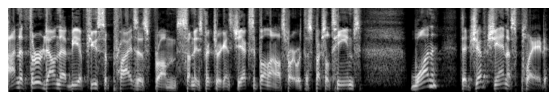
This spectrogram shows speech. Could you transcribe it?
On the third down, that'd be a few surprises from Sunday's victory against Jacksonville, and I'll start with the special teams. One, that Jeff Janis played.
